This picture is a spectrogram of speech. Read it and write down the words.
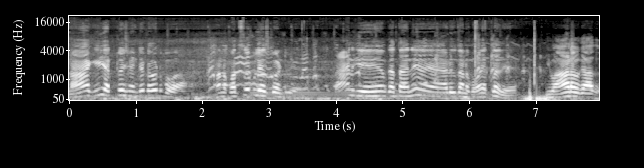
నాకు ఎట్లా వచ్చిందంటే డౌట్ పోవా మన కొత్త చెప్పులు వేసుకోండి. దానికి ఏం కథ అని అడుగుతాను బావ ఎట్లది? ఇవి ఆడవు కాదు.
